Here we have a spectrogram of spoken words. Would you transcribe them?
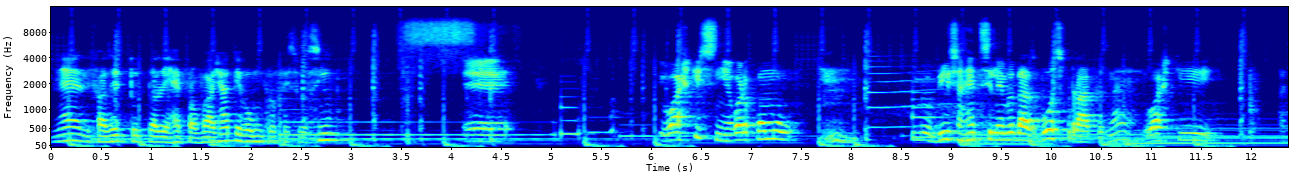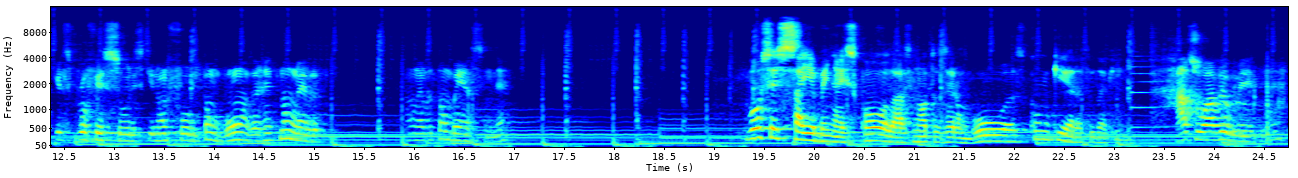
né, fazer tudo para lhe reprovar? Já teve algum professor assim? É, eu acho que sim. Agora, como, como eu disse, a gente se lembra das boas práticas, né? Eu acho que aqueles professores que não foram tão bons, a gente não lembra, não lembra tão bem assim, né? Você saía bem na escola, as notas eram boas, como que era tudo aqui? Razoavelmente, né?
